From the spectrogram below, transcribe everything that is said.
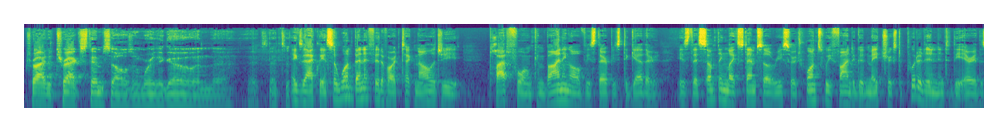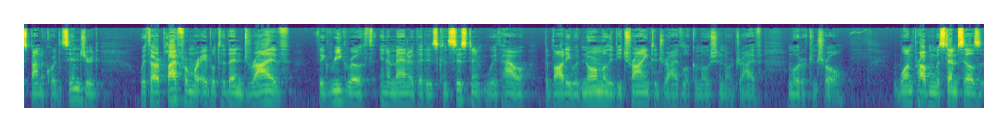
try to track stem cells and where they go, and uh, that's, that's exactly. And so, one benefit of our technology platform combining all of these therapies together is that something like stem cell research, once we find a good matrix to put it in into the area of the spinal cord that's injured, with our platform, we're able to then drive the regrowth in a manner that is consistent with how the body would normally be trying to drive locomotion or drive motor control. One problem with stem cells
